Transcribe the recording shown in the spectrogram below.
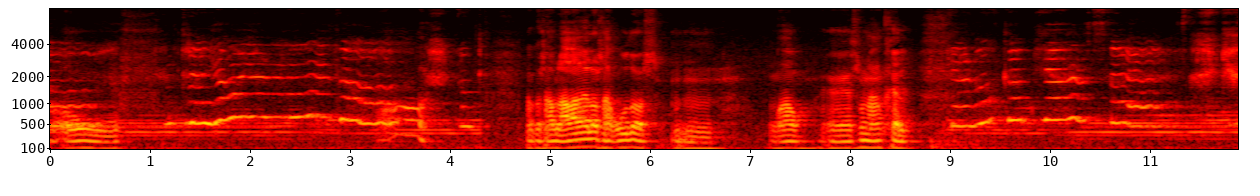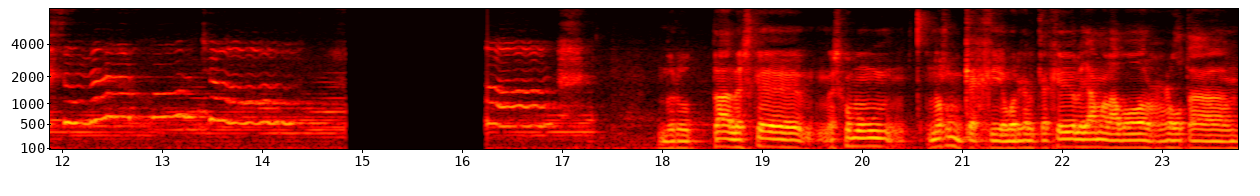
Oh. Lo que os hablaba de los agudos. wow, es un ángel. Brutal, es que es como un... No es un quejío, porque el quejío yo le llamo la voz rota,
